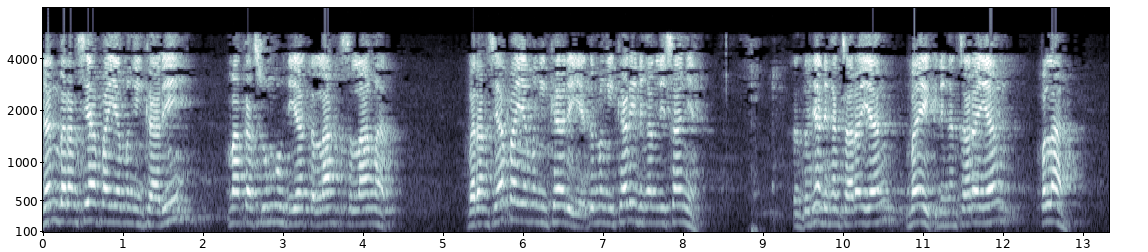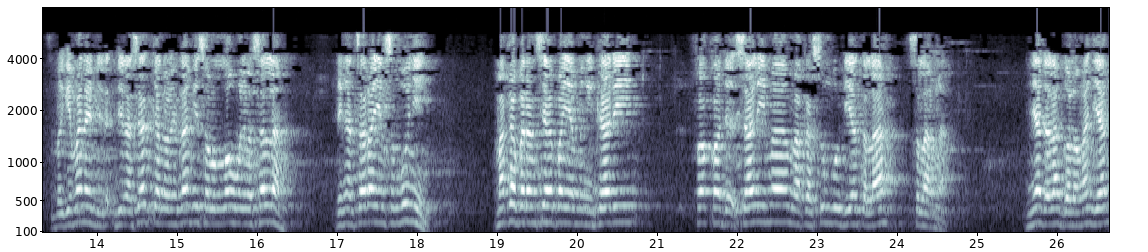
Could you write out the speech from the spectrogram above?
Dan barang siapa yang mengingkari, maka sungguh dia telah selamat. Barang siapa yang mengingkari, yaitu mengingkari dengan lisannya. Tentunya dengan cara yang baik, dengan cara yang pelan sebagaimana yang dinasihatkan oleh Nabi Wasallam dengan cara yang sembunyi. Maka barang siapa yang mengingkari faqad salima maka sungguh dia telah selamat. Ini adalah golongan yang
